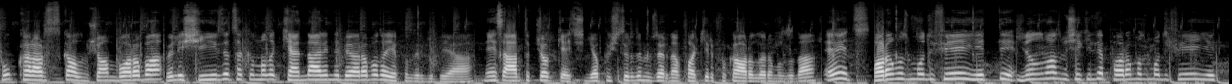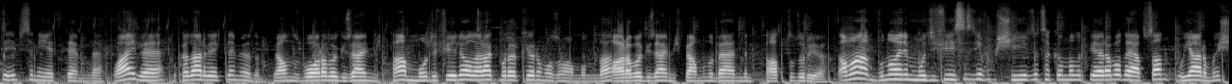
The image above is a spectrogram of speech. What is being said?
Çok kararsız kaldım. Şu an bu araba böyle şehirde takılmalık kendi halinde bir araba da yapılır gibi ya. Neyse artık çok geç. Yapıştırdım üzerine fakir fukarolarımızı da. Evet paramız modifiyeye yetti. İnanılmaz bir şekilde paramız modifiyeye yetti. Hepsine yetti hem de. Vay be bu kadar beklemiyordum. Yalnız bu araba güzelmiş. Tamam modifiyeli olarak bırakıyorum o zaman bunu da. Araba güzelmiş ben bunu beğendim. Tatlı duruyor. Ama bunu hani modifiyesiz yapıp şehirde takılmalık bir araba da yapsan uyarmış.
